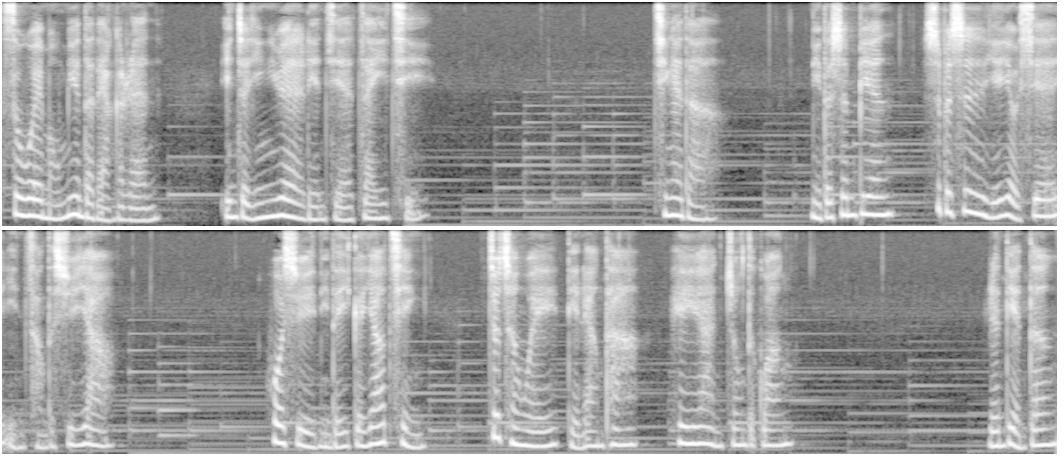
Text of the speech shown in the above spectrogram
素未谋面的两个人，因着音乐连结在一起。亲爱的，你的身边是不是也有些隐藏的需要？或许你的一个邀请，就成为点亮他黑暗中的光。人点灯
